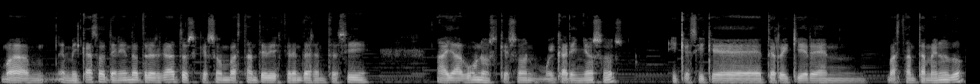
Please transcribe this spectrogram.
bueno, en mi caso, teniendo tres gatos que son bastante diferentes entre sí, hay algunos que son muy cariñosos y que sí que te requieren bastante a menudo,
